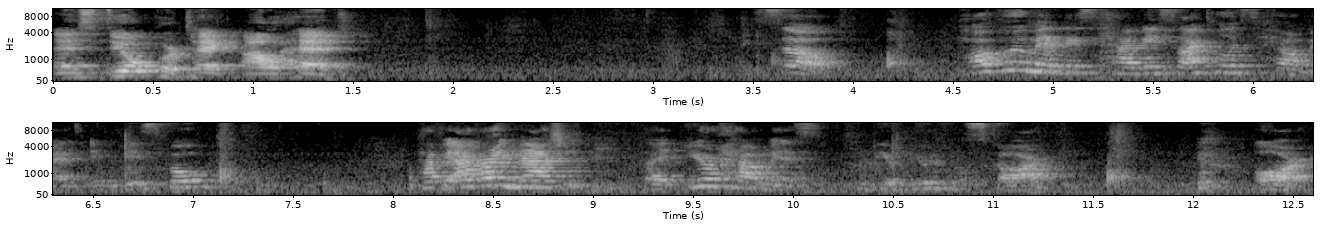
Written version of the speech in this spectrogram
and still protect our head. So, how can we make this heavy cyclist helmet invisible? Have you ever imagined that your helmet could be a beautiful scarf? Or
